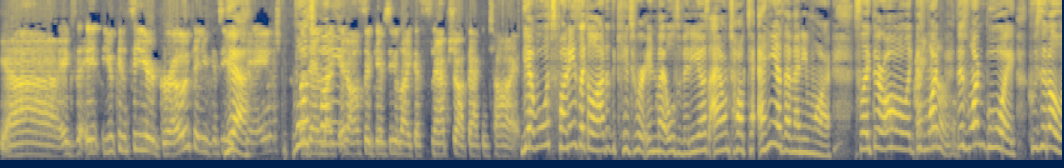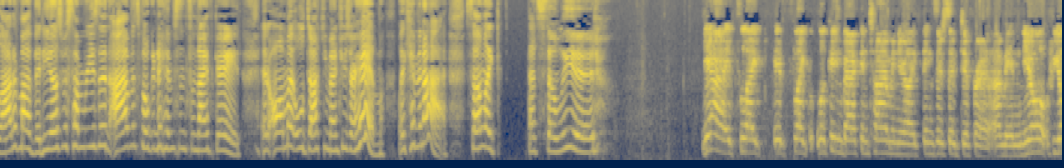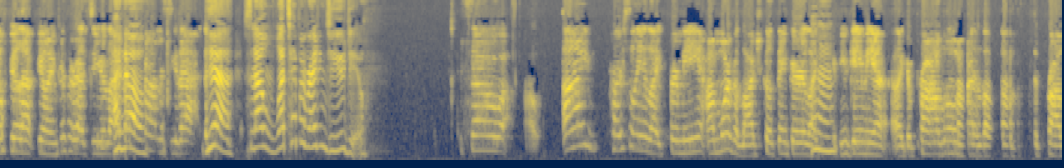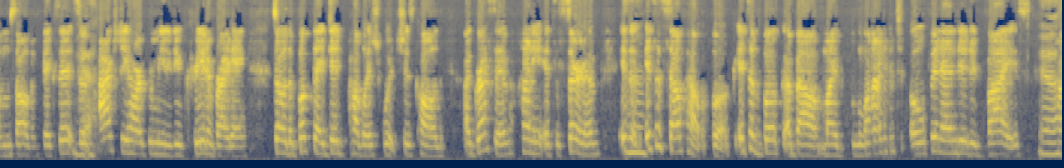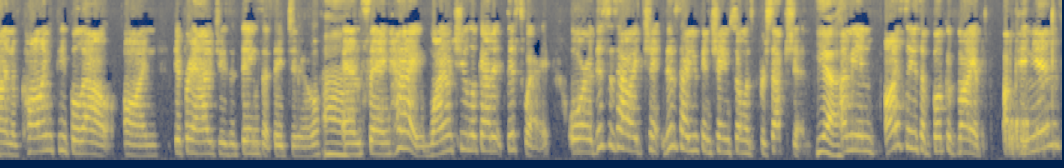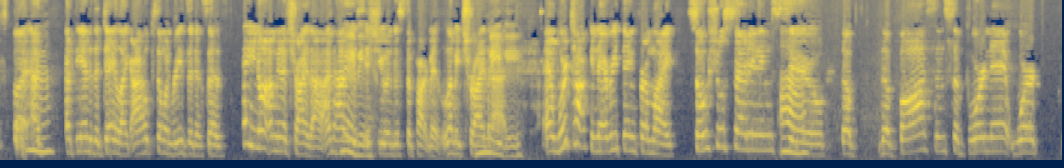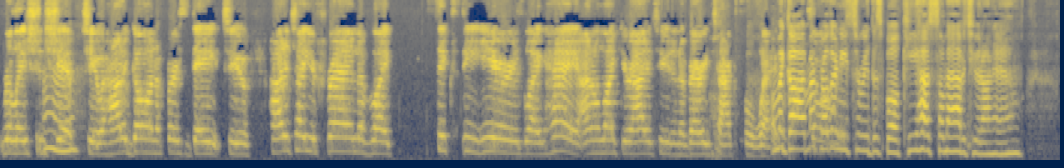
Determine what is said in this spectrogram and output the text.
Yeah, ex- it, you can see your growth and you can see Yeah. your change. Well, but then, funny- like, it also gives you like a snapshot back in time. Yeah, well, what's funny is like a lot of the kids who are in my old videos, I don't talk to any of them anymore. So like they're all like there's one there's one boy who's in a lot of my videos for some reason. I haven't spoken to him since the ninth grade, and all my old documentaries are him, like him and I. So I'm like, that's so weird. Yeah, it's like it's like looking back in time and you're like things are so different. I mean, you'll you'll feel that feeling for the rest of your life. I know. I promise you that. Yeah. So now, what type of writing do you do? So I personally like for me, I'm more of a logical thinker. Like Mhm. if you gave me a like a problem, I love to problem solve and fix it. So Yeah. it's actually hard for me to do creative writing. So the book that I did publish, which is called Aggressive, Honey, It's Assertive, is Mhm. a it's a self help book. It's a book about my blunt, open ended advice, Yeah. kind of calling people out on different attitudes and things that they do Uh-huh. and saying, "Hey, why don't you look at it this way?" Or this is how I change. This is how you can change someone's perception. Yeah. I mean, honestly, it's a book of my opinions, but Mhm. at, at the end of the day, like I hope someone reads it and says, "Hey, you know what? I'm going to try that. I'm having Maybe. this issue in this department. Let me try that." Maybe. And we're talking everything from like social settings Uh-huh. to the the boss and subordinate work relationship Mm-hmm. to how to go on a first date to how to tell your friend of like 60 years like hey i don't like your attitude in a very tactful way Oh my God, my So- brother needs to read this book. He has some attitude on him.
